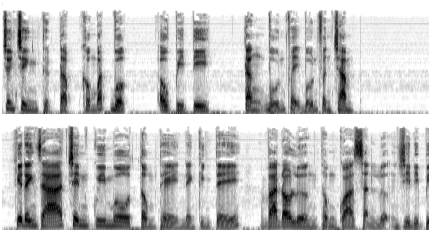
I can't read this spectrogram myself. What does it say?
chương trình thực tập không bắt buộc OPT tăng 4,4%. Khi đánh giá trên quy mô tổng thể nền kinh tế và đo lường thông qua sản lượng GDP,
